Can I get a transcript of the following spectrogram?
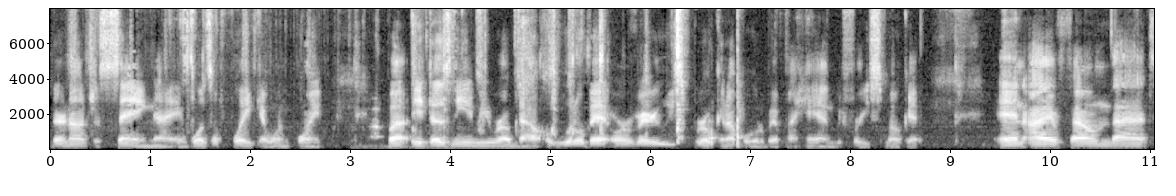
they're not just saying that. It was a flake at one point. But it does need to be rubbed out a little bit or very least broken up a little bit by hand before you smoke it. And I've found that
